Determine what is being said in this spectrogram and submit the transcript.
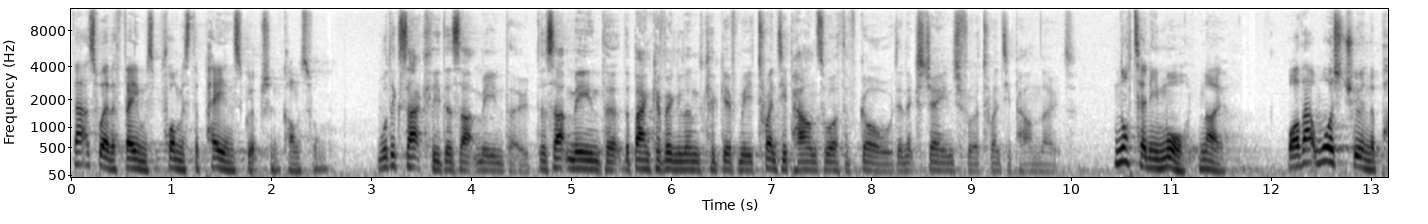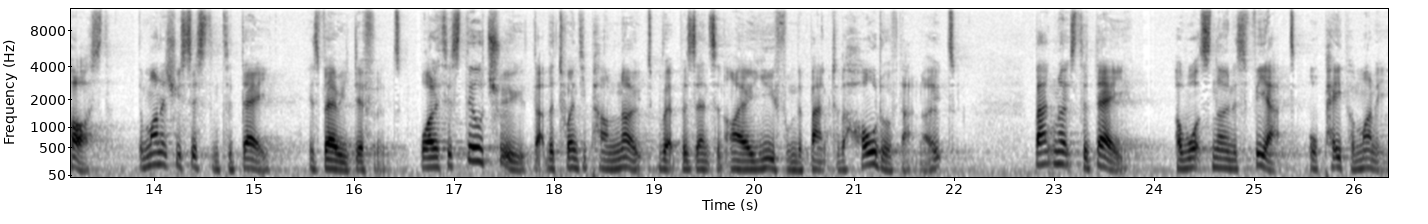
That's where the famous promise to pay inscription comes from. What exactly does that mean, though? Does that mean that the Bank of England could give me £20 worth of gold in exchange for a £20 note? Not anymore, no. While that was true in the past, the monetary system today is very different. While it is still true that the £20 note represents an IOU from the bank to the holder of that note, banknotes today are what's known as fiat or paper money.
